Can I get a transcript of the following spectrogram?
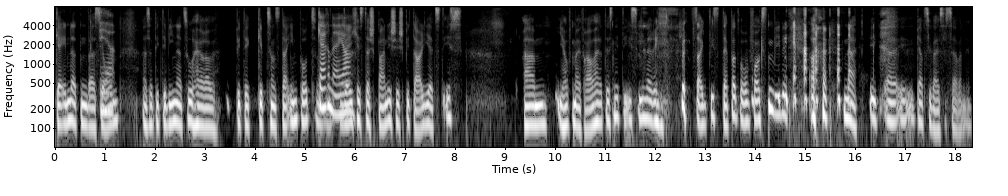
geänderten Version. Also bitte Wiener Zuhörer, bitte gebt uns da Input, Gerne, ja. welches das spanische Spital jetzt ist. Ähm, ich hoffe, meine Frau hört das nicht, die ist Wienerin. Wird sagen, bist deppert, warum fragst du mich nicht? Aber, nein, ich, äh, ich glaube, sie weiß es selber nicht.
